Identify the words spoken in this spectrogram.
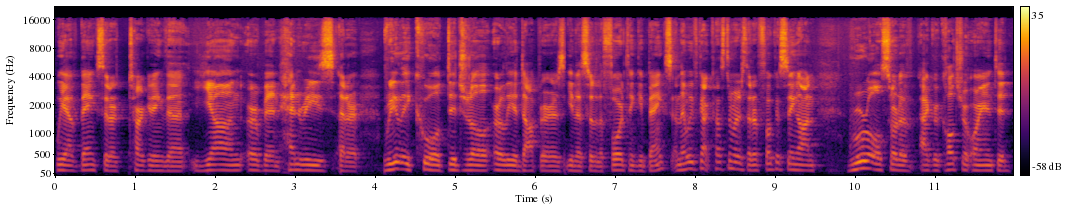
we have banks that are targeting the young urban Henrys that are really cool digital early adopters, you know, sort of the forward thinking banks. And then we've got customers that are focusing on rural sort of agriculture oriented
